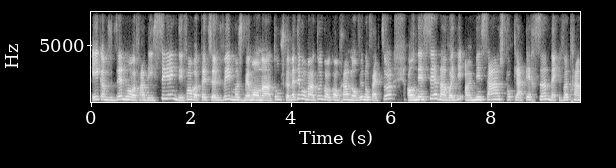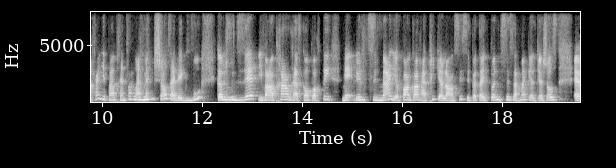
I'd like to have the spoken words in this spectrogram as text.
Et comme je vous disais, nous, on va faire des signes. Des fois, on va peut-être se lever. Moi, je mets mon manteau. Je dis, mettez vos manteaux, ils vont comprendre. On veut nos factures. On essaie d'envoyer un message pour que la personne, ben, votre enfant, il est en train de faire la même chose avec vous. Comme je vous disais, il va apprendre à se comporter. Mais ultimement, il n'a pas encore appris que lancer, c'est peut-être pas nécessairement quelque chose euh,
